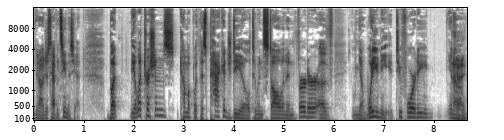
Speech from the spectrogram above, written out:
you know, I just haven't seen this yet. But the electricians come up with this package deal to install an inverter of, you know, what do you need? 240, you know, Okay,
